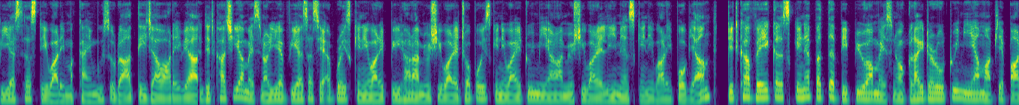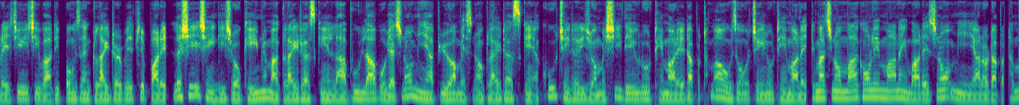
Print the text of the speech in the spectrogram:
VSS တွေပါတွေမကင်ဘူးဆိုတာသိကြပါတယ်ဗျဒီတစ်ခါကြည့်ရမယ်ဆိုတော့ဒီရဲ့ VSS ရဲ့ upgrade skin တွေပါတွေပေးထားတာမျိုးရှိပါတယ် job boy skin တွေပါတွေတွေးမြင်ရတာမျိုးရှိပါတယ် linear skin တွေပါတွေပေါ့ဗျာဒီတစ်ခါ vehicle skin နဲ့ပတ်သက်ပြီးပြောရမယ်ဆိုတော့ glider ကိုတွေးမြင်ရမှာဖြစ်ပါတယ်ကြည့်ကြည့်ပါဒီပုံစံ glider ပဲဖြစ်ပါတယ်လက်ရှိအချိန်ထိကျွန်တော် game ထဲမှာ glider skin လာဘူးလားပေါ့ဗျာကျွန်တော်မြင်ရပြောရမယ်ဆိုတော့ glider skin အခုအချိန်တည်းကျွန်တော်မရှိသေးဘူးလို့ထင်ပါတယ်ဒါပထမအဆုံးအချိန်လို့ထင်ပါတယ်ဒီမှာကျွန်တော်မားကောင်းလေးမားနိုင်ပါတယ်ကျွန်တော်အမြင်ရတော့ဒါပထမ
